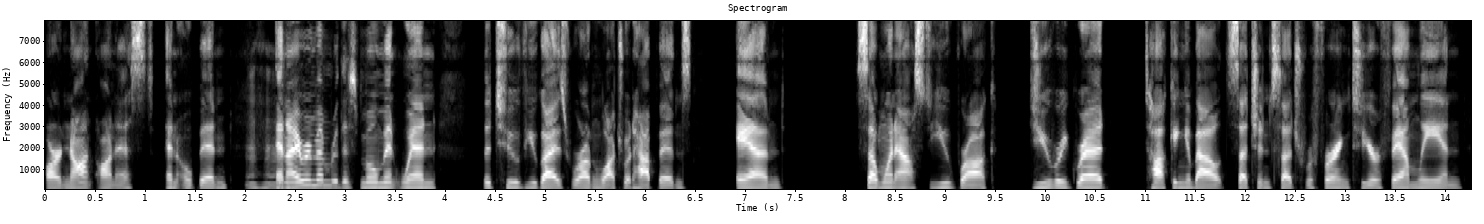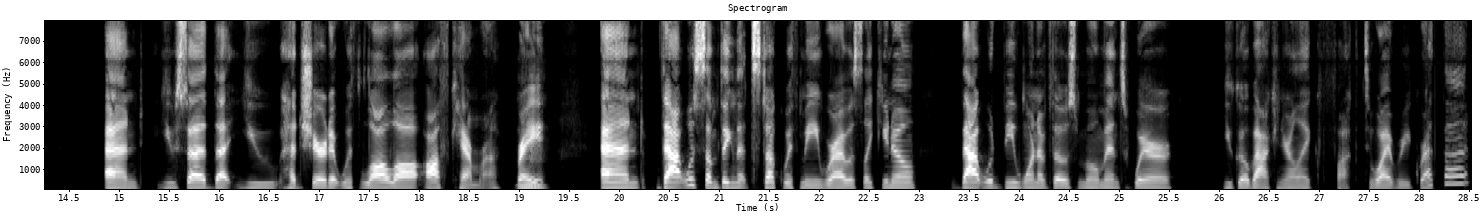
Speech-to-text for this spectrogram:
are not honest and open. Mhm. And I remember this moment when the two of you guys were on Watch What Happens and someone asked you, Brock, do you regret talking about such and such, referring to your family and and you said that you had shared it with Lala off camera, mm-hmm. right? And that was something that stuck with me where I was like, you know, that would be one of those moments where you go back and you're like, fuck, do I regret that?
